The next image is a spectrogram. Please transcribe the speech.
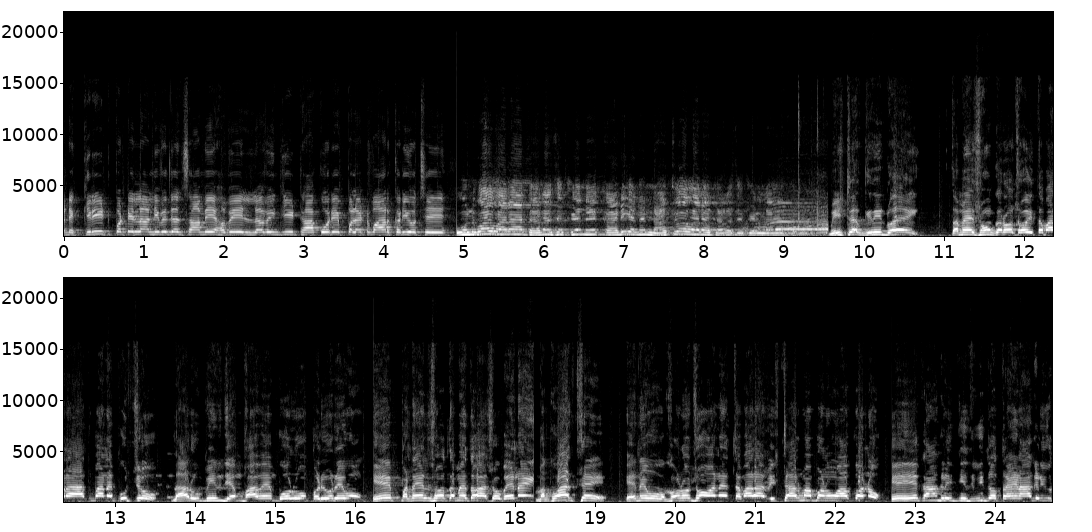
અને કિરીટ પટેલના નિવેદન સામે હવે લવિંગજી ઠાકોરે પલટવાર કર્યો છે. બોલવા વાળા ધારાસભ્યને કાઢી અને નાચવા વાળા ધારાસભ્યને લાયા. મિસ્ટર કિરીટભાઈ તમે શું કરો છો એ તમારા આત્માને પૂછજો. દારૂ પીને જેમ ફાવે એમ બોલવું પડ્યું રહેવું. એ પટેલ છો તમે તો આ શોભે નહીં. બકવાસ છે. એને હું વખોડો છો અને તમારા વિસ્તારમાં પણ હું આવવાનો. એ એક આંગળી જીતવી તો ત્રણ આંગળીઓ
